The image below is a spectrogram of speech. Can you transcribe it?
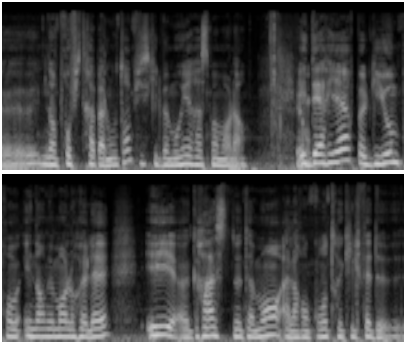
euh, n'en profitera pas longtemps puisqu'il va mourir à ce moment-là. Et derrière, Paul Guillaume prend énormément le relais et grâce notamment à la rencontre qu'il fait de,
